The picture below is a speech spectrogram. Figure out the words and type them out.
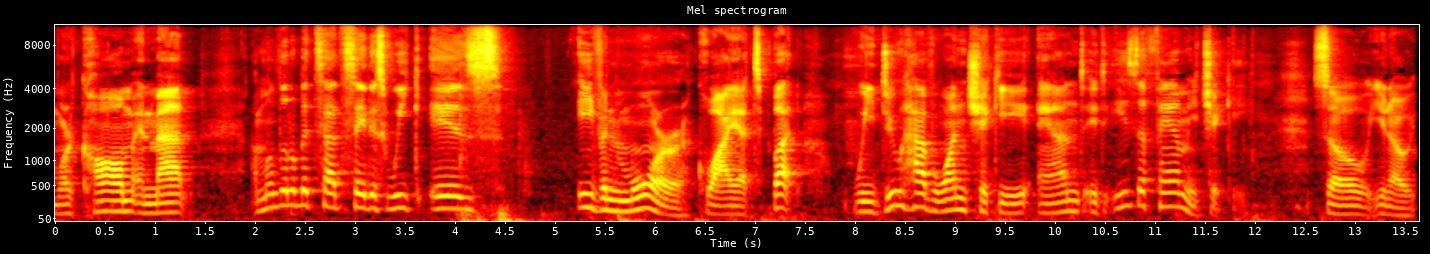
more calm, and Matt, I'm a little bit sad to say this week is even more quiet, but we do have one Chicky, and it is a family Chicky. So, you know,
